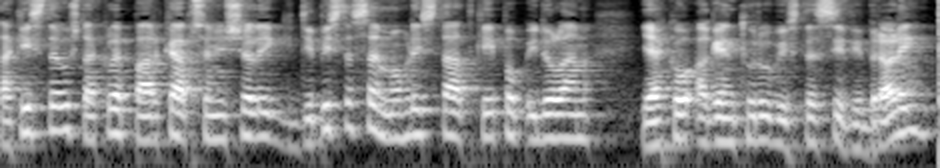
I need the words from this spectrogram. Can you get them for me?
Taky jste už takhle párkrát přemýšleli, kdybyste se mohli stát K-pop idolem, jakou agenturu byste si vybrali?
